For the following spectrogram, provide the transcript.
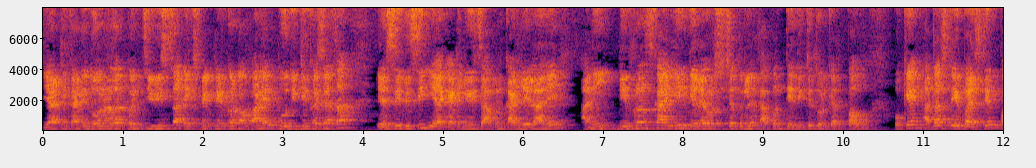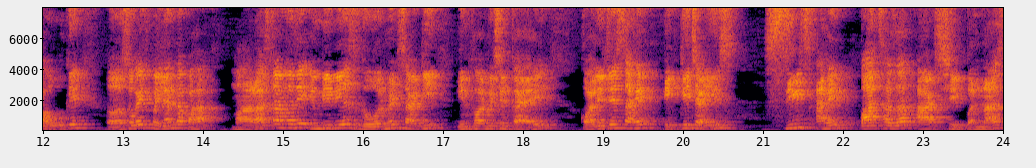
या ठिकाणी दोन हजार पंचवीसचा एक्सपेक्टेड कट ऑफ आहे. तो देखील कशाचा? एस सी बी सी या कॅटेगरीचा आपण काढलेला आहे. आणि डिफरन्स काय येईल गेल्या वर्षीच्या तुलनेत आपण ते देखील थोडक्यात पाहू. ओके आता स्टेप बाय स्टेप पाहू. ओके सो काही पहिल्यांदा पहा महाराष्ट्रामध्ये एमबीबीएस गव्हर्नमेंटसाठी इन्फॉर्मेशन काय आहे? कॉलेजेस आहेत एक्केचाळीस सीट्स आहेत पाच हजार आठशे पन्नास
